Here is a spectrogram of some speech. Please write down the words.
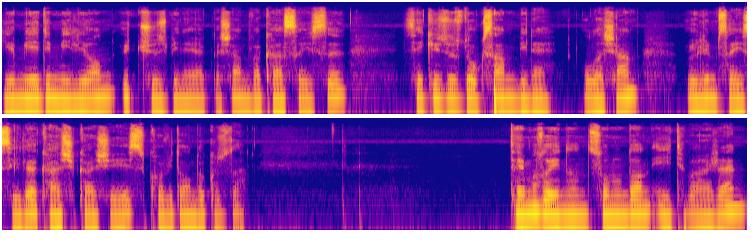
27 milyon 300 bine yaklaşan vaka sayısı 890 bine ulaşan ölüm sayısıyla karşı karşıyayız Covid-19'da. Temmuz ayının sonundan itibaren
